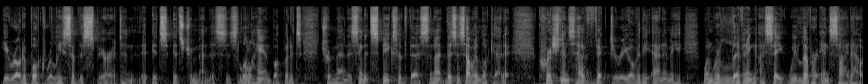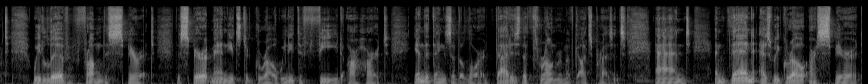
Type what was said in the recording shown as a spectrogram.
He wrote a book, Release of the Spirit, and it's, it's tremendous. It's a little handbook, but it's tremendous. And it speaks of this, and I, this is how I look at it. Christians have victory over the enemy when we're living, I say, we live our inside out. We live from the Spirit. The Spirit man needs to grow. We need to feed our heart in the things of the Lord. That is the throne room of God's presence. And, and then as we grow our spirit,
